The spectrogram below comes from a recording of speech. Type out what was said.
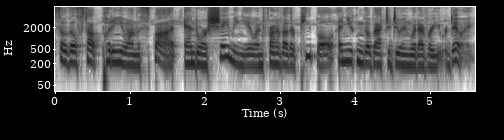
so they'll stop putting you on the spot and or shaming you in front of other people and you can go back to doing whatever you were doing.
